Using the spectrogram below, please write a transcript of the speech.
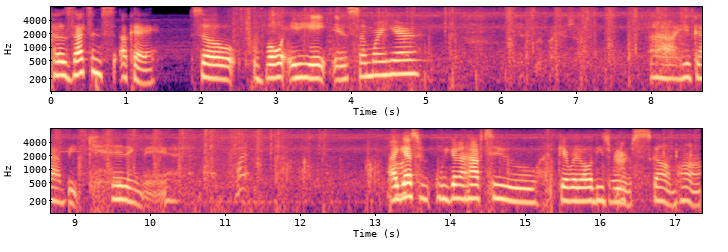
Cause that's in. Okay, so Vault 88 is somewhere here. Ah, you gotta be kidding me. What? I guess we're gonna have to get rid of all these raider scum, huh?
